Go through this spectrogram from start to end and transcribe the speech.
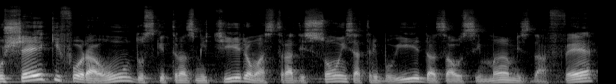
O Sheikh fora um dos que transmitiram as tradições atribuídas aos imames da fé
